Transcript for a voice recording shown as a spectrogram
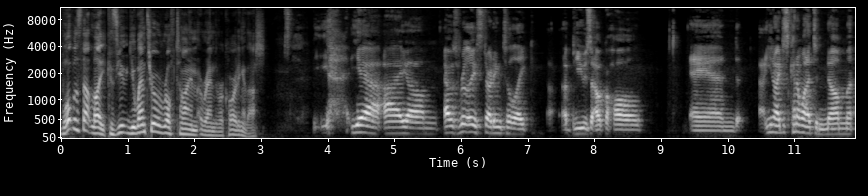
What was that like? Because you you went through a rough time around the recording of that. Yeah, yeah, I um I was really starting to like abuse alcohol and you know, I just kind of wanted to numb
